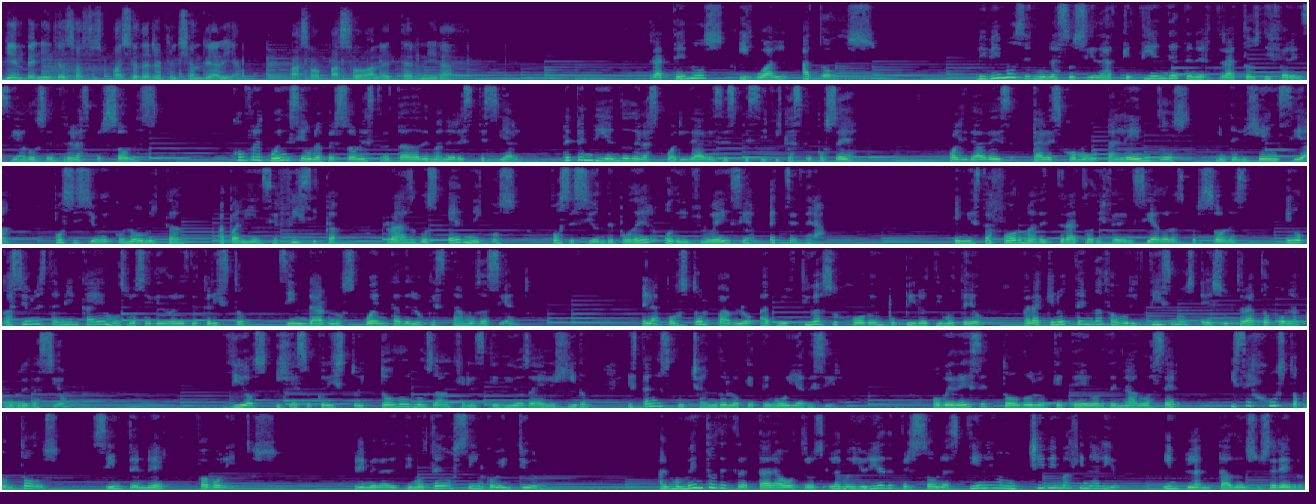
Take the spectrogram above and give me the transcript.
Bienvenidos a su espacio de reflexión diaria, paso a paso a la eternidad. Tratemos igual a todos. Vivimos en una sociedad que tiende a tener tratos diferenciados entre las personas. Con frecuencia una persona es tratada de manera especial dependiendo de las cualidades específicas que posea. Cualidades tales como talentos, inteligencia, posición económica, apariencia física, rasgos étnicos, posesión de poder o de influencia, etc. En esta forma de trato diferenciado a las personas, en ocasiones también caemos los seguidores de Cristo sin darnos cuenta de lo que estamos haciendo. El apóstol Pablo advirtió a su joven pupilo Timoteo para que no tenga favoritismos en su trato con la congregación. Dios y Jesucristo y todos los ángeles que Dios ha elegido están escuchando lo que te voy a decir. Obedece todo lo que te he ordenado hacer y sé justo con todos, sin tener favoritos. Primera de Timoteo 5:21. Al momento de tratar a otros, la mayoría de personas tienen un chip imaginario implantado en su cerebro,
